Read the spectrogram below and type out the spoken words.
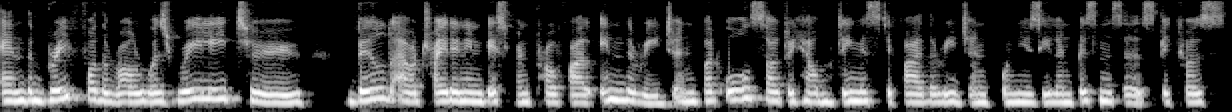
And the brief for the role was really to build our trade and investment profile in the region, but also to help demystify the region for New Zealand businesses. Because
